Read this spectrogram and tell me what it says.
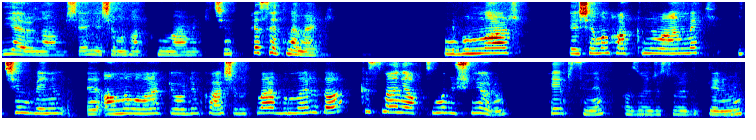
diğer önemli şey yaşamın hakkını vermek için. Pes etmemek. Yani bunlar yaşamın hakkını vermek için benim e, anlam olarak gördüğüm karşılıklar bunları da kısmen yaptığımı düşünüyorum. Hepsini az önce söylediklerimin.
